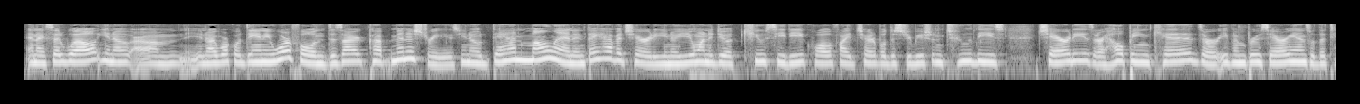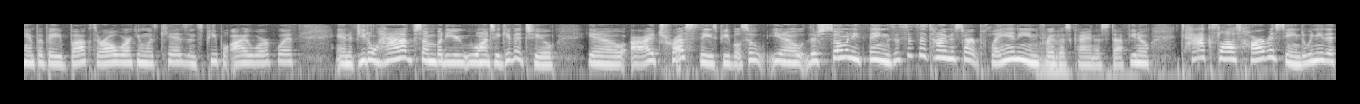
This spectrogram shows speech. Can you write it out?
And I said, well, you know, um, you know, I work with Danny Wuerffel and Desire Cup Ministries, you know, Dan Mullen, and they have a charity. You know, you want to do a QCD, qualified charitable distribution, to these charities that are helping kids, or even Bruce Arians with the Tampa Bay Bucks. They're all working with kids, and it's people I work with. And if you don't have somebody you want to give it to, you know, I trust these people. So, you know, there's so many things. This is the time to start planning for mm. this kind of stuff. You know, tax loss harvesting. Do we need to,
